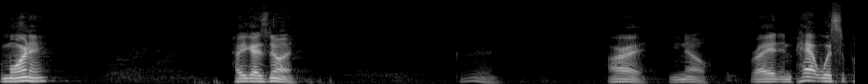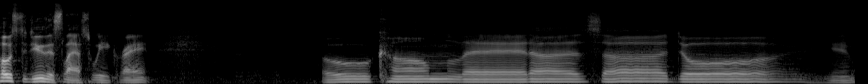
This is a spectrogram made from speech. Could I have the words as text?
Good morning. How you guys doing? Good. All right, you know, right? And Pat was supposed to do this last week, right? Oh, come, let us adore him.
